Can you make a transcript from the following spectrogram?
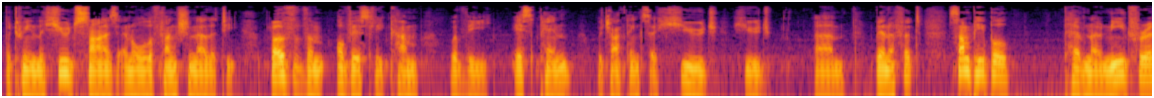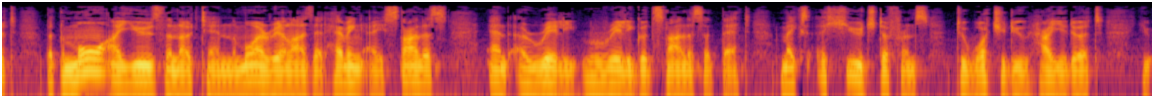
between the huge size and all the functionality. Both of them obviously come with the S Pen, which I think is a huge, huge um, benefit. Some people have no need for it, but the more I use the Note 10, the more I realize that having a stylus and a really, really good stylus at that makes a huge difference to what you do, how you do it. You,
